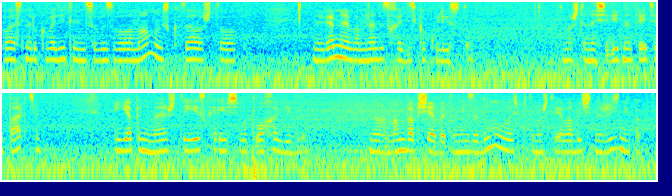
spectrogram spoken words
классная руководительница вызвала маму и сказала, что, наверное, вам надо сходить к окулисту, потому что она сидит на третьей парте, и я понимаю, что ей, скорее всего, плохо видно. Но мама вообще об этом не задумывалась, потому что я в обычной жизни как-то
